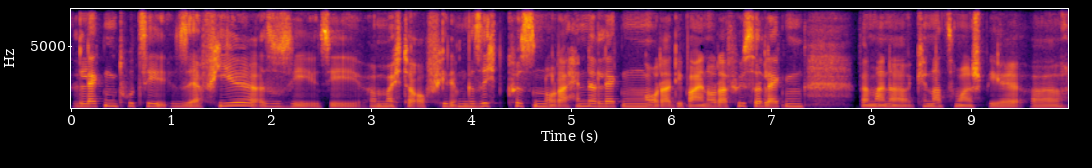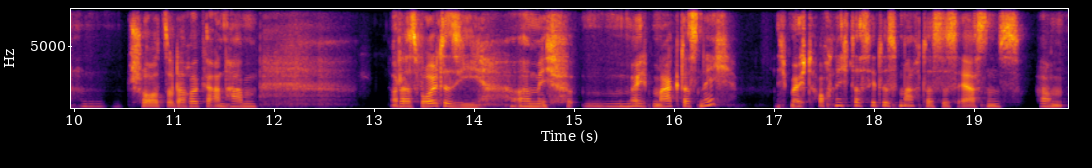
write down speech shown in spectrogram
lecken tut sie sehr viel. Also sie, sie äh, möchte auch viel im Gesicht küssen oder Hände lecken oder die Beine oder Füße lecken. Wenn meine Kinder zum Beispiel äh, Shorts oder Röcke anhaben. Oder das wollte sie. Ähm, ich mag das nicht. Ich möchte auch nicht, dass sie das macht. Das ist erstens ähm,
